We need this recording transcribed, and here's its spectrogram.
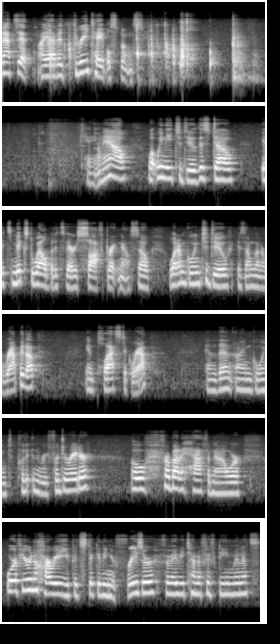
And that's it. I added three tablespoons. Okay, now what we need to do, this dough, it's mixed well, but it's very soft right now. So what I'm going to do is I'm going to wrap it up in plastic wrap, and then I'm going to put it in the refrigerator, oh, for about a half an hour. Or if you're in a hurry, you could stick it in your freezer for maybe 10 or 15 minutes.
